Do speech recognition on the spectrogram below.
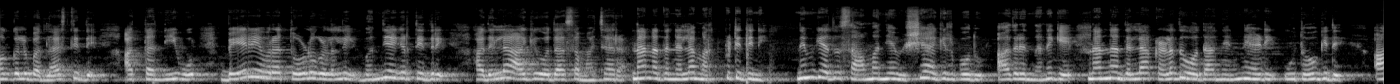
ಮಗ್ಗಲು ಬದಲಾಯಿಸ್ತಿದ್ದೆ. ಅತ್ತ ನೀವು ಬೇರೆಯವರ ತೋಳುಗಳಲ್ಲಿ ಬಂದಿಯಾಗಿರ್ತಿದ್ರಿ. ಅದೆಲ್ಲ ಆಗಿ ಹೋದ ಸಮಾಚಾರ. ನಾನು ಅದನ್ನೆಲ್ಲ ಮರ್ತ್ಬಿಟ್ಟಿದ್ದೀನಿ. ನಿಮಗೆ ಅದು ಸಾಮಾನ್ಯ ವಿಷಯ ಆಗಿರ್ಬೋದು. ಆದರೆ ನನಗೆ ನನ್ನದೆಲ್ಲ ಕಳೆದು ಹೋದ ನೆನ್ನೆ ಅಡಿ ಊತೋಗಿದೆ. ಆ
